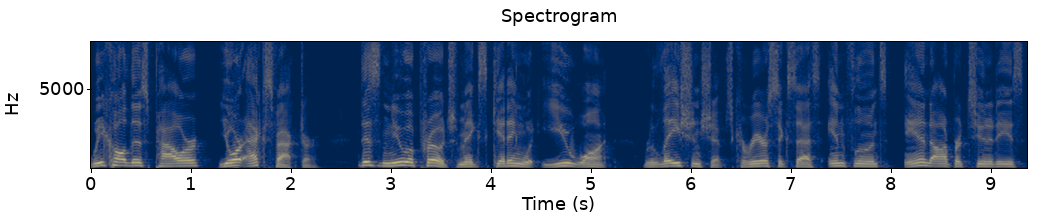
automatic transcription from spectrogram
We call this power your X Factor. This new approach makes getting what you want relationships, career success, influence, and opportunities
